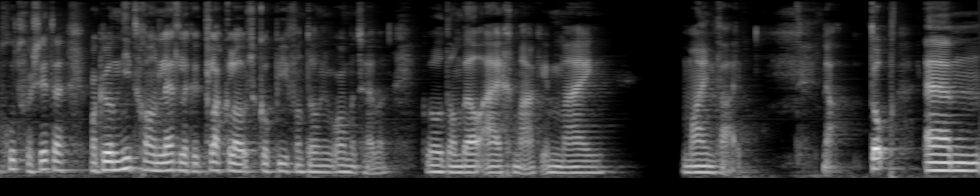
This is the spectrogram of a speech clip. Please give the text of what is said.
goed voor zitten. Maar ik wil niet gewoon letterlijk een klakkeloze kopie van Tony Robbins hebben. Ik wil het dan wel eigen maken in mijn mind vibe. Nou, top. Ehm,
